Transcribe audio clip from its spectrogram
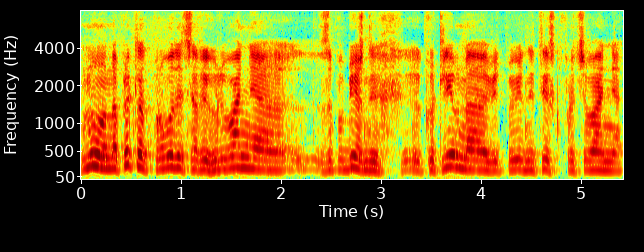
Ну, наприклад, проводиться регулювання запобіжних котлів на відповідний тиск працювання,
